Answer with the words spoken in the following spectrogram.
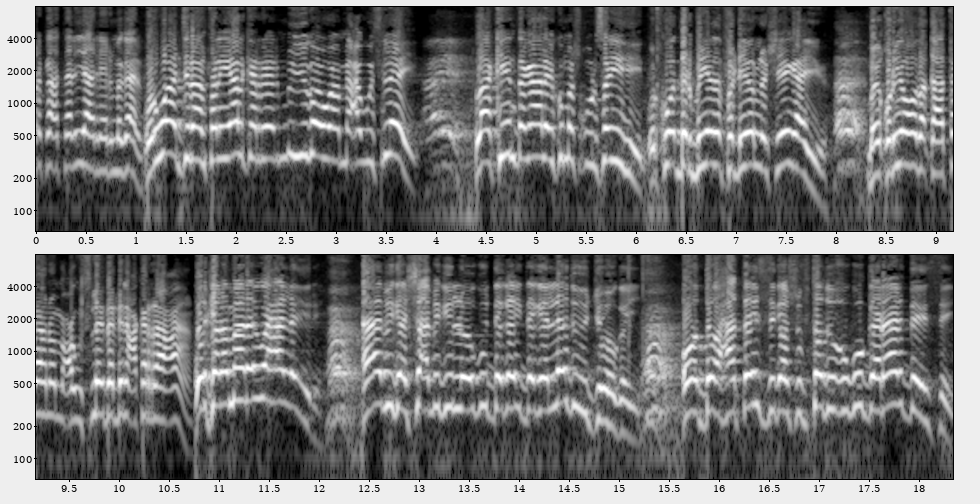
warka taliyaha reer magaalka. War waa jiraan taliyaalka reer miyigo waa macawisley. Laakiin dagaalay ku mashquulsan yihiin. War kuwa derbiyada fadhiyo la sheegaayo. May qoryahooda qaataan oo macawisleyda dhinac ka raacaan. War kalamaanay waxaa la yidhi aabiga shacbigii loogu degay degeladuu joogay oo dooxataysiga shuftadu ugu garaardaysay.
